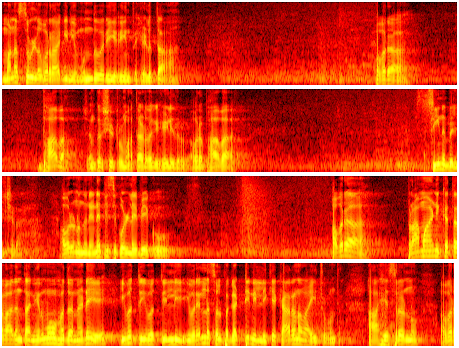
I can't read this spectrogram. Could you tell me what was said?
ಮನಸ್ಸುಳ್ಳವರಾಗಿ ನೀವು ಮುಂದುವರಿಯಿರಿ ಅಂತ ಹೇಳ್ತಾ ಅವರ ಭಾವ, ಶಂಕರ್ ಶೆಟ್ಟರು ಮಾತಾಡುವಾಗ ಹೇಳಿದರು, ಅವರ ಭಾವ ಸೀನ ಬೆಲ್ಚಡ ಅವರನ್ನೊಂದು ನೆನಪಿಸಿಕೊಳ್ಳಲೇಬೇಕು ಅವರ ಪ್ರಾಮಾಣಿಕತವಾದಂಥ ನಿರ್ಮೋಹದ ನಡೆ ಇವತ್ತು ಇವತ್ತು ಇಲ್ಲಿ ಇವರೆಲ್ಲ ಸ್ವಲ್ಪ ಗಟ್ಟಿ ನಿಲ್ಲಿಕ್ಕೆ ಕಾರಣವಾಯಿತು ಅಂತ. ಆ ಹೆಸರನ್ನು, ಅವರ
